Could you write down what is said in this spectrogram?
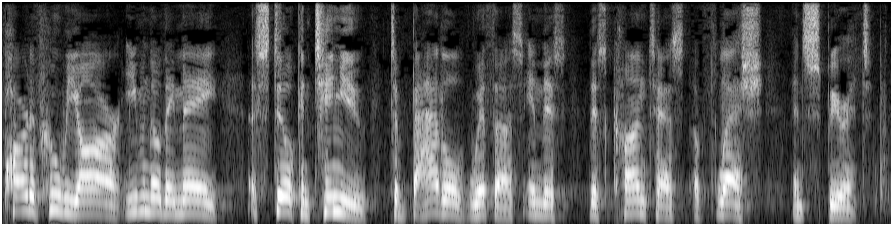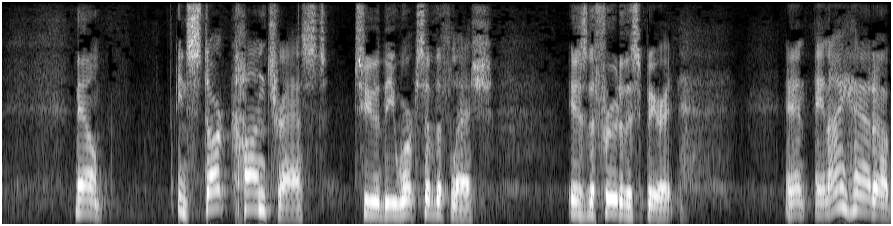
part of who we are, even though they may still continue to battle with us in this, this contest of flesh and spirit. Now, in stark contrast to the works of the flesh is the fruit of the Spirit. And, and I had a,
